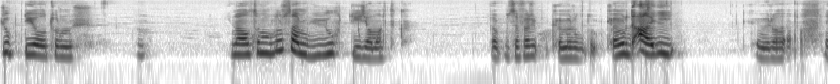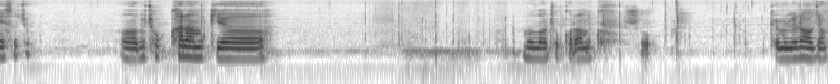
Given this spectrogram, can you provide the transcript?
Cup diye oturmuş. Yine altın bulursam yuh diyeceğim artık. Yok bu sefer kömür buldum. Kömür de ay. Kömür of, neyse çok. Abi çok karanlık ya. Vallahi çok karanlık. Şu kömürleri alacağım.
